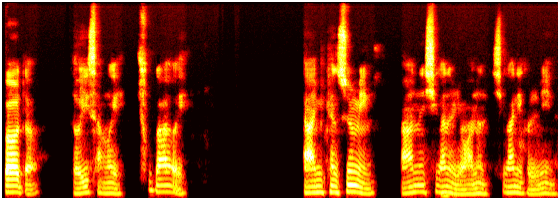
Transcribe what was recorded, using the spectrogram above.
further, 더 이상의, 추가의, time consuming, 많은 시간을 요하는, 시간이 걸리는,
